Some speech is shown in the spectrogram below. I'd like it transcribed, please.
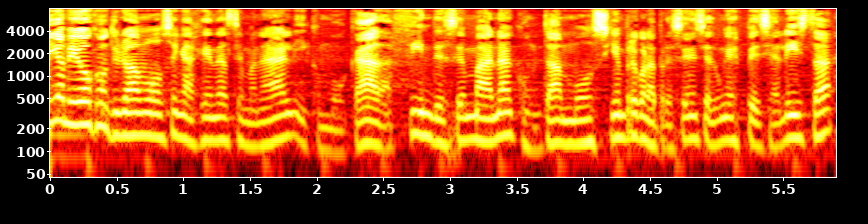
Bien amigos, continuamos en Agenda Semanal y como cada fin de semana contamos siempre con la presencia de un especialista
